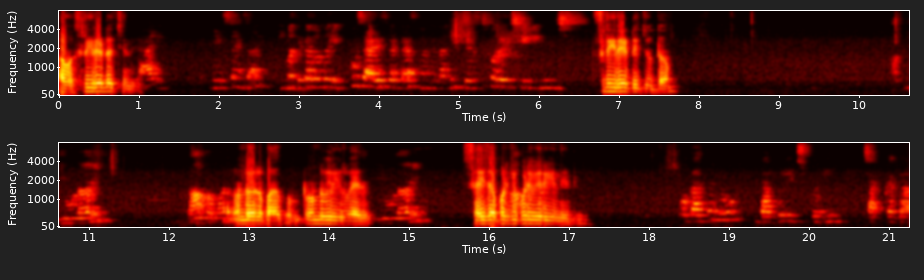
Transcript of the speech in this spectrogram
శ్రీ శ్రీరెడ్డి వచ్చింది. శ్రీ టైం శ్రీరెడ్డి చూద్దాం. రెండు వేల పదకొండు రెండు వేల ఇరవై ఐదు. సైజ్ అప్పటికిప్పుడు పెరిగింది ఇది. చక్కగా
